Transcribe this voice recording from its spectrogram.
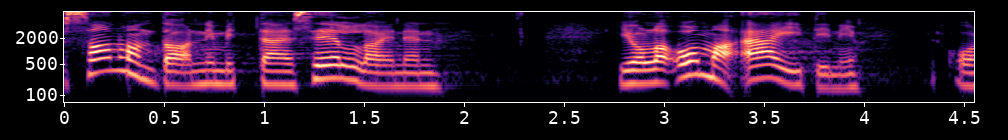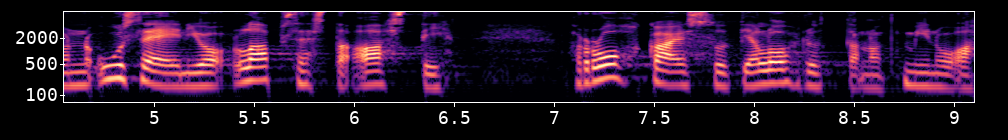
sanonta on nimittäin sellainen, jolla oma äitini on usein jo lapsesta asti rohkaissut ja lohduttanut minua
